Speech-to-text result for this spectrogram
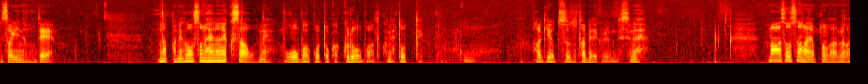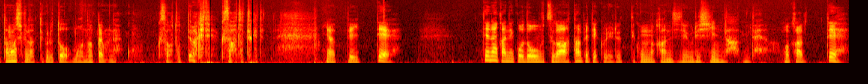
うさぎなので。なんかね、その辺のね、草をね、大箱とかクローバーとかね、取って、こう、あげようとすると食べてくれるんですよね。まあ、そうするのがやっぱなんか楽しくなってくると、もう何回もね、こう草を取ってあげて、草を取ってあげて、やっていって、で、なんかね、こう動物が、あ、食べてくれるってこんな感じで嬉しいんだ、みたいな、分かって、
